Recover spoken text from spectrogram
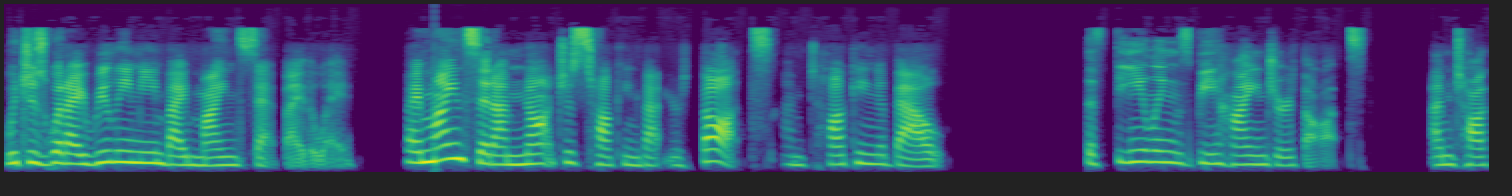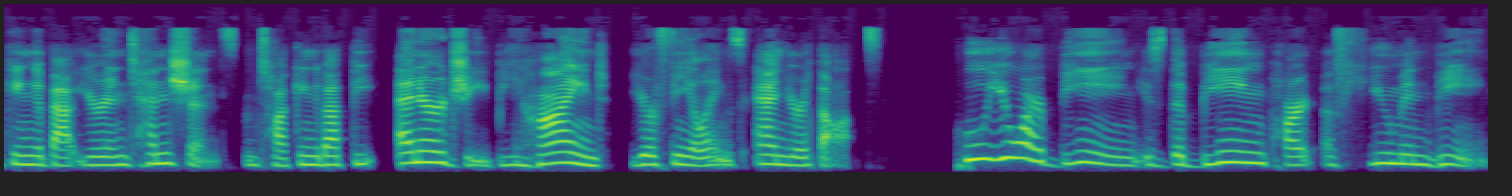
which is what I really mean by mindset, by the way, by mindset, I'm not just talking about your thoughts, I'm talking about the feelings behind your thoughts. I'm talking about your intentions. I'm talking about the energy behind your feelings and your thoughts. Who you are being is the being part of human being.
